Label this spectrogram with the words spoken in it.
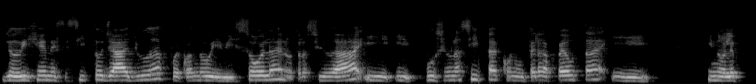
yo dije necesito ya ayuda fue cuando viví sola en otra ciudad y, y puse una cita con un terapeuta y y no le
